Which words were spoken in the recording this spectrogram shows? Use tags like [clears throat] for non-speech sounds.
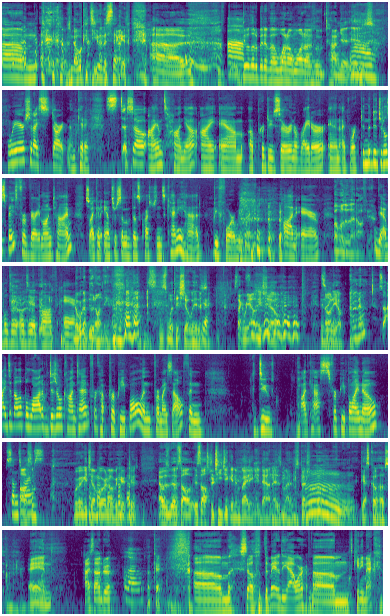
Um, [laughs] no, we'll get to you in a second. Uh, do a little bit of a one-on-one on who Tanya is. Where should I start? I'm kidding. St- So I am Tanya. I am a producer and a writer, and I've worked in the digital space for a very long time. So I can answer some of those questions Kenny had before we went [laughs] on air. But we'll do that off here. Yeah, we'll do we'll do it off air. No, we're gonna do it on the air. this, [laughs] this is what this show is. Yeah. It's like a reality show in audio. So I develop a lot of digital content for for people and for myself, and do podcasts for people I know sometimes. Awesome. We're gonna get you on board over here too. That was that's all. It's all strategic in inviting you down as my special go- guest co-host. And hi, Sandra. Hello. Okay. Um, so the man of the hour, um, Kenny Mack.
